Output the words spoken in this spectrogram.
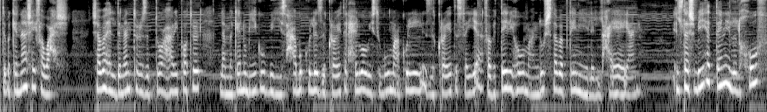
بتبقى كأنها شايفة وحش. شبه ال Dementors بتوع هاري بوتر لما كانوا بيجوا بيسحبوا كل الذكريات الحلوة ويسيبوه مع كل الذكريات السيئة فبالتالي هو ما عندوش سبب تاني للحياة يعني. التشبيه التاني للخوف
